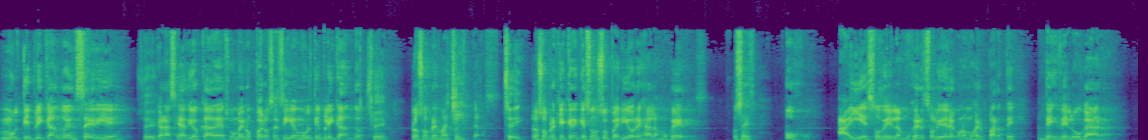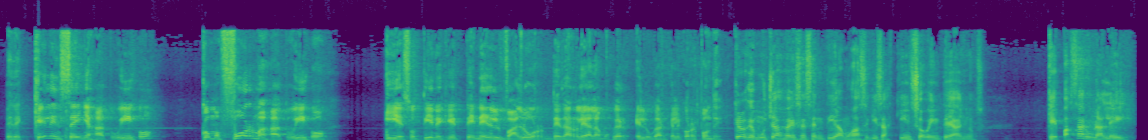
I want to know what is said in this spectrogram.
multiplicando en serie, Sí. gracias a Dios cada vez son menos, pero se siguen multiplicando, Sí. los hombres machistas. Sí. Los hombres que creen que son superiores a las mujeres. Entonces, ojo, ahí eso de la mujer solidaria con la mujer parte desde el hogar, desde qué le enseñas a tu hijo, cómo formas a tu hijo, y eso tiene que tener el valor de darle a la mujer el lugar que le corresponde. Creo que muchas veces sentíamos hace quizás 15 o 20 años que pasar una ley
